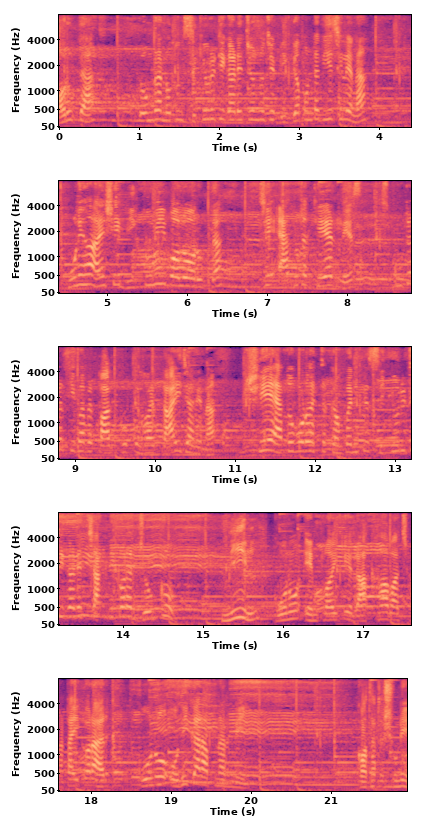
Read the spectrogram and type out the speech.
অরূপদা, তোমরা নতুন সিকিউরিটি গার্ডের জন্য যে বিজ্ঞাপনটা দিয়েছিলে না, মনে হয় সেই বিজ্ঞাপনই বলো অরূপদা, যে এতটা কেয়ারলেস স্কুটার কীভাবে পার্ক করতে হয় তাই জানে না, সে এত বড় একটা কোম্পানিতে সিকিউরিটি গার্ডের চাকরি করার যোগ্য? নীল, কোনো এমপ্লয়কে রাখা বা ছাঁটাই করার কোনো অধিকার আপনার নেই। কথাটা শুনে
